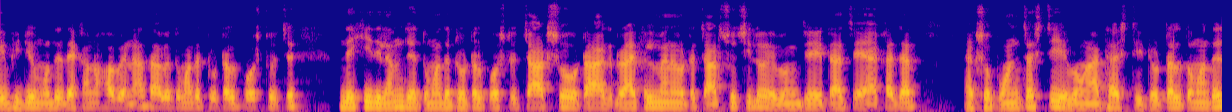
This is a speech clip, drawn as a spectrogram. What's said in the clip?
এই ভিডিওর মধ্যে দেখানো হবে না। তাহলে তোমাদের টোটাল পোস্ট হচ্ছে, দেখিয়ে দিলাম যে তোমাদের টোটাল পোস্ট চারশো, ওটা রাইফেলম্যানে ওটা চারশো ছিল এবং যে এটা আছে এক হাজার একশো পঞ্চাশটি এবং আঠাশটি। টোটাল তোমাদের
